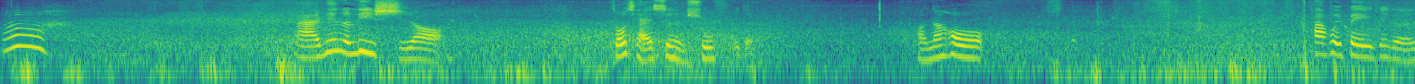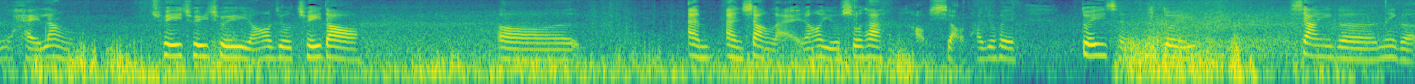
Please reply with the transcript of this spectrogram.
啊，海边的砾石哦，走起来是很舒服的。好，然后它会被那个海浪吹吹吹，然后就吹到呃岸岸上来。然后有时候它很好笑，它就会堆成一堆，像一个那个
